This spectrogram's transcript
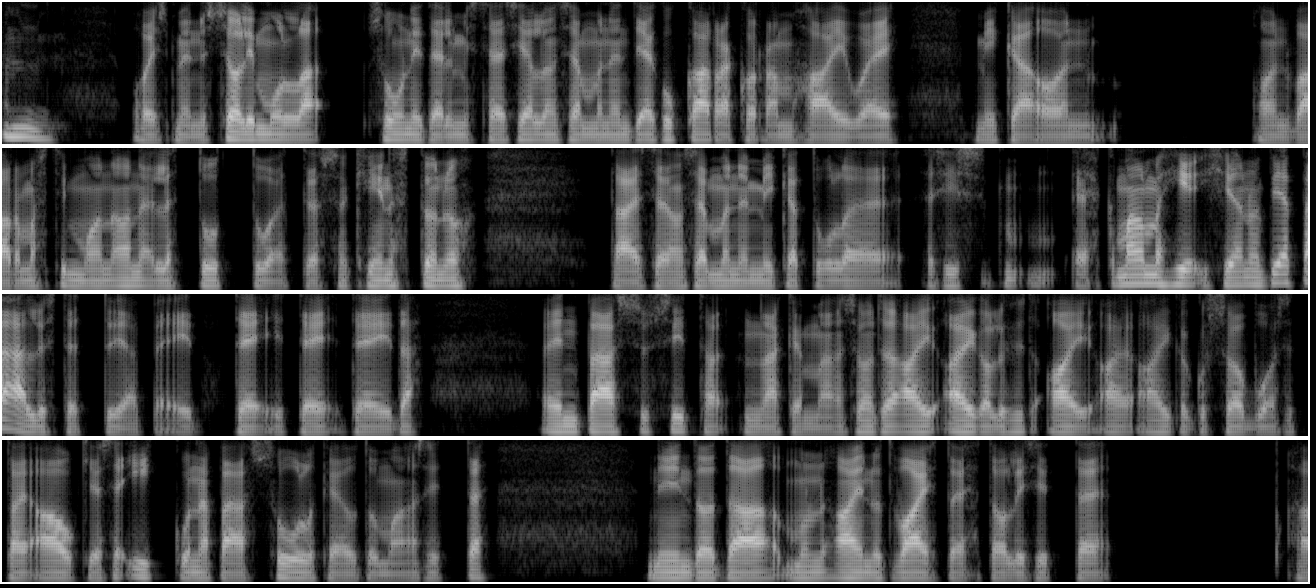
mm. olisi mennyt. Se oli mulla suunnitelmissa ja siellä on semmoinen tie kuin Karakoram Highway, mikä on on varmasti monelle tuttu, että jos on kiinnostunut tai se on semmoinen, mikä tulee, siis ehkä maailman hienompia päällystettyjä te, te, teitä. En päässyt sitä näkemään. Se on se a, aika lyhyt ai, ai, aika, kun se on vuosittain auki ja se ikkuna pääsi sulkeutumaan sitten. Niin tota, mun ainut vaihtoehto oli sitten, uh,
